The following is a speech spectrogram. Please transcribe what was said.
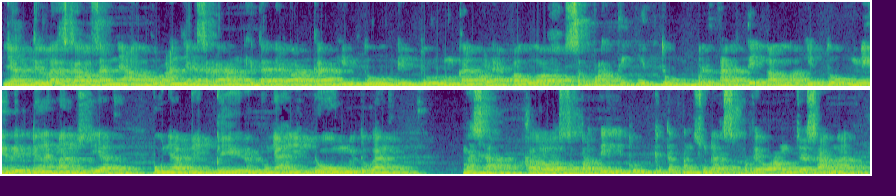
yang jelas kalau seandainya Al-Quran yang sekarang kita dapatkan itu diturunkan oleh Allah seperti itu berarti Allah itu mirip dengan manusia. Punya bibir, punya hidung itu kan. Masa kalau seperti itu kita kan sudah seperti orang jasama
